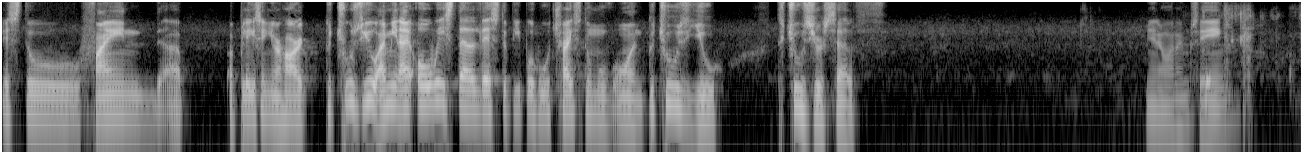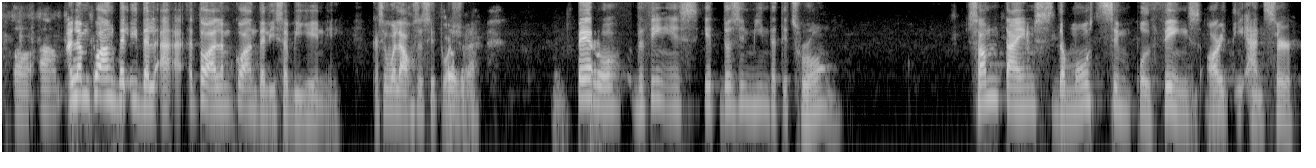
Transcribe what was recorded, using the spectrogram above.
is to find a, a place in your heart to choose you. I mean, I always tell this to people who tries to move on, to choose you, to choose yourself. You know what I'm saying? Oh, um, Alam ko ang dali dal ah, ito alam ko ang dali sabihin eh kasi wala ako sa sitwasyon. Pero the thing is, it doesn't mean that it's wrong. Sometimes the most simple things are the answer.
